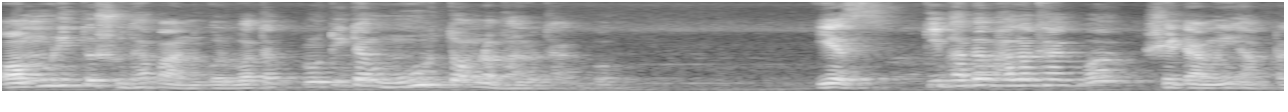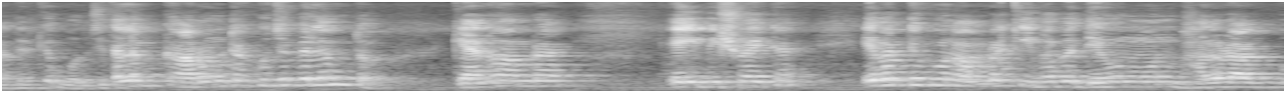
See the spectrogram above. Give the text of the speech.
অমৃত সুধা পান করব? অর্থাৎ প্রতিটা মুহূর্ত আমরা ভালো থাকব। ইয়েস কীভাবে ভালো থাকব সেটা আমি আপনাদেরকে বলছি। তাহলে আমি কারণটা খুঁজে পেলাম তো? কেন আমরা এই বিষয়টা? এবার দেখুন, আমরা কীভাবে দেহ মন ভালো রাখব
